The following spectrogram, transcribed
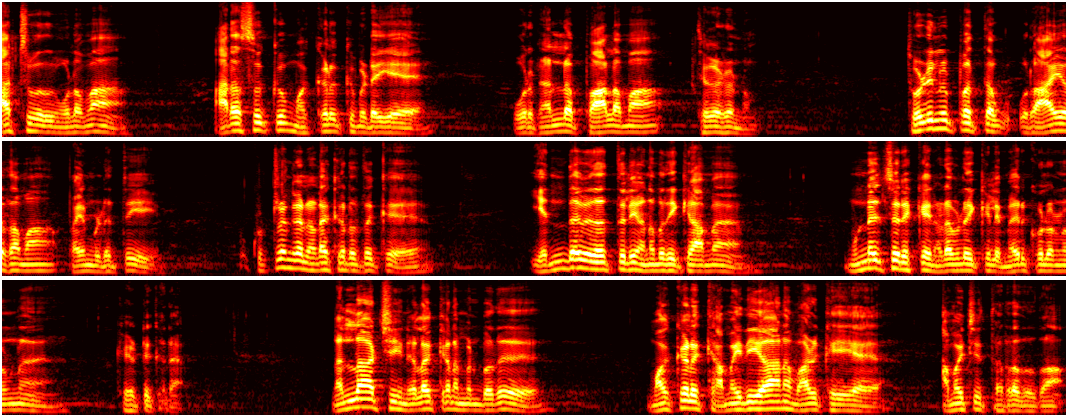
ஆற்றுவது மூலமாக அரசுக்கும் மக்களுக்கும் இடையே ஒரு நல்ல பாலமாக திகழணும். தொழில்நுட்பத்தை ஒரு ஆயுதமாக பயன்படுத்தி குற்றங்கள் நடக்கிறதுக்கு எந்த விதத்திலையும் அனுமதிக்காமல் முன்னெச்சரிக்கை நடவடிக்கைகளை மேற்கொள்ளணும்னு கேட்டுக்கிறேன். நல்லாட்சியின் இலக்கணம் என்பது மக்களுக்கு அமைதியான வாழ்க்கையை அமைச்சு தர்றது தான்.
